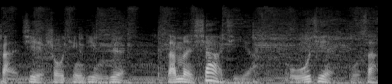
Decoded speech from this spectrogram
感谢收听订阅，咱们下集呀，不见不散。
